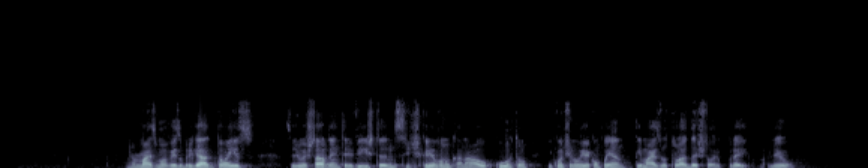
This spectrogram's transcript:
Mais uma vez, obrigado. Então é isso. Vocês gostaram da entrevista? Se inscrevam no canal, curtam e continuem acompanhando. Tem mais outro lado da história por aí. Valeu!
